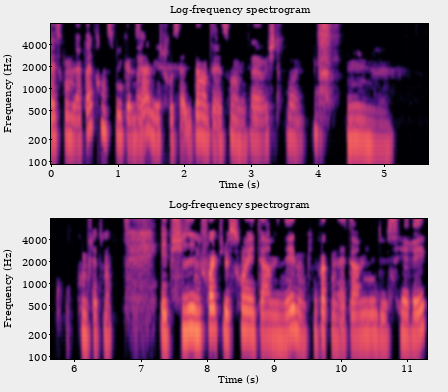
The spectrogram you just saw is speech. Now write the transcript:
parce qu'on me l'a pas transmis comme ça, mais je trouve ça hyper intéressant en effet. Ah oui, je trouve. Ouais. Mmh. Complètement. Et puis une fois que le soin est terminé, donc une fois qu'on a terminé de serrer,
